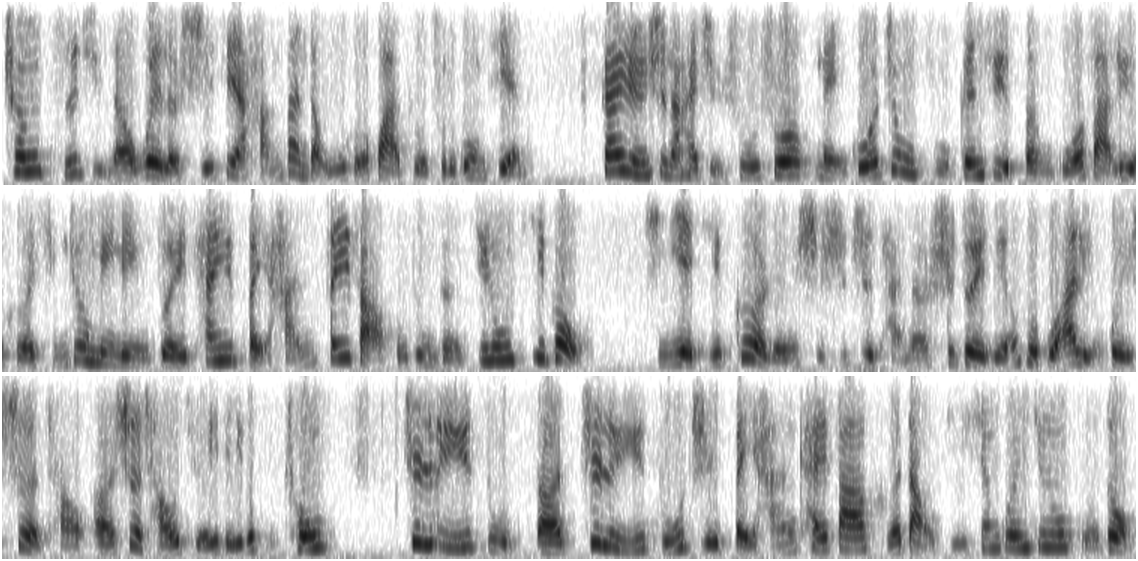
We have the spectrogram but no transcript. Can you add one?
称此举呢为了实现韩半岛无核化做出了贡献。该人士呢还指出说，美国政府根据本国法律和行政命令，对参与北韩非法活动的金融机构、企业及个人实施制裁呢，是对联合国安理会涉朝呃涉朝决议的一个补充。致力于阻呃致力于阻止北韩开发核岛及相关金融活动，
